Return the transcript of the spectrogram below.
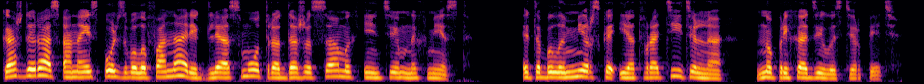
Каждый раз она использовала фонарик для осмотра даже самых интимных мест. Это было мерзко и отвратительно, но приходилось терпеть.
